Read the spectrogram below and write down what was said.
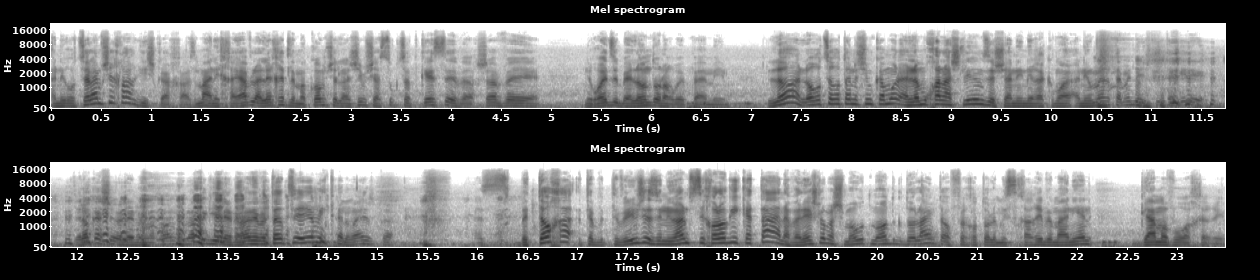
ואני רוצה להמשיך להרגיש ככה. אז מה, אני חייב ללכת למקום של אנשים שעשו קצת כסף, ועכשיו אה, אני רואה את זה בלונדון הרבה פעמים. לא, אני לא רוצה לראות אנשים כמוני, אני לא מוכן להשלים עם זה שאני נראה כמו... אני אומר תמיד לאשתי, תגידי, זה לא קשור אלינו, נכון? לא בגילנו, הם יותר צעירים מאיתנו, מה יש לך? אז בתוך ה... אתם מבינים שזה ניואנס פסיכולוגי קטן, אבל יש לו משמעות מאוד גדולה אם אתה הופך אותו למסחרי ומעניין גם עבור אחרים.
